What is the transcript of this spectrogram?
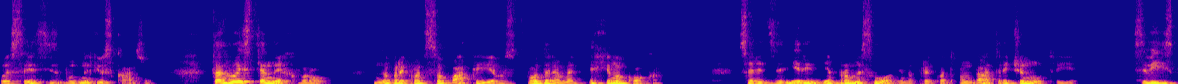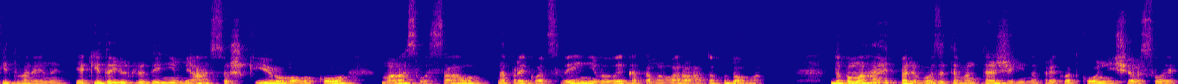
лисиці збудників сказу, та глистяних хвороб, наприклад, собаки є господарями ехінокока. Серед звірів є промислові, наприклад, ондатрі чи нутрії, свійські тварини, які дають людині м'ясо, шкіру, молоко, масло, сало, наприклад, свині, велика та мала рогата худоба. Допомагають перевозити вантажі, наприклад, коні чи осли,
